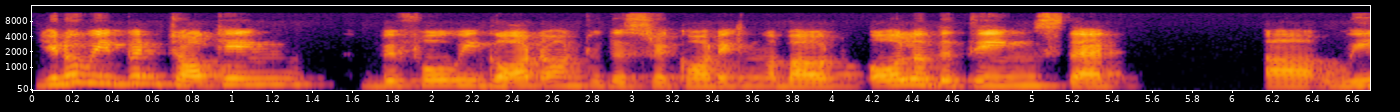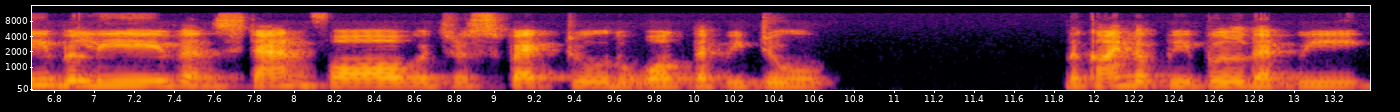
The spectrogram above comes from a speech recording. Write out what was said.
you know, we've been talking before we got onto this recording about all of the things that uh, we believe and stand for with respect to the work that we do, the kind of people that we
